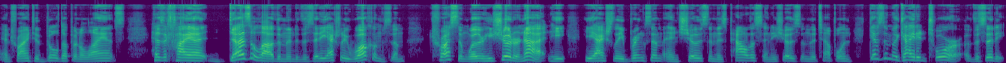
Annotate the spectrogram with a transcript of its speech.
and trying to build up an alliance. Hezekiah does allow them into the city, actually welcomes them, trusts them whether he should or not. He, he actually brings them and shows them his palace and he shows them the temple and gives them a guided tour of the city.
